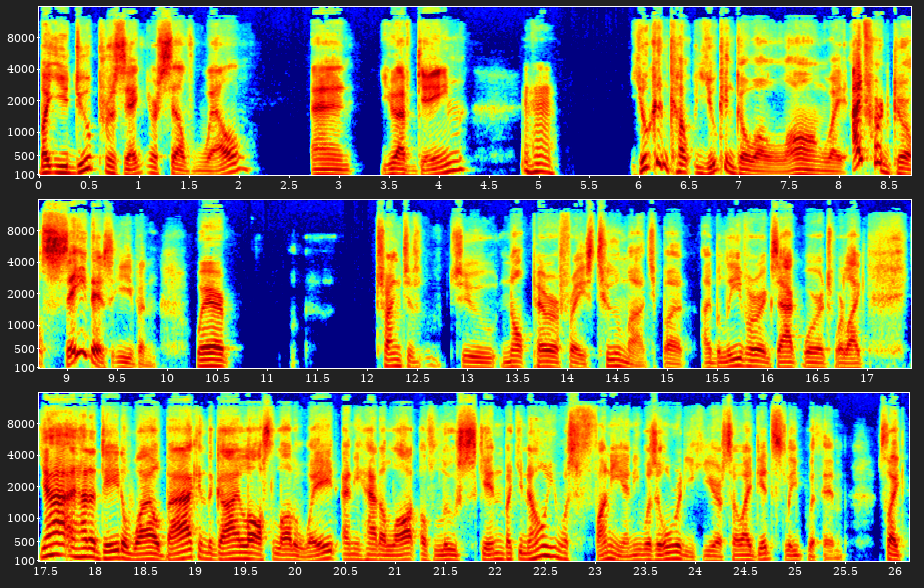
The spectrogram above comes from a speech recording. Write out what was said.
but you do present yourself well and you have game, Mhm. You can come you can go a long way. I've heard girls say this even where trying to to not paraphrase too much, but I believe her exact words were like, "Yeah, I had a date a while back and the guy lost a lot of weight and he had a lot of loose skin, but you know he was funny and he was already here, so I did sleep with him." It's like,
